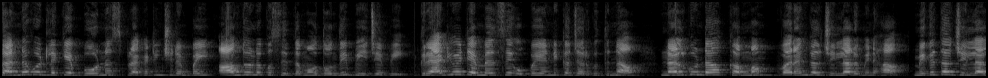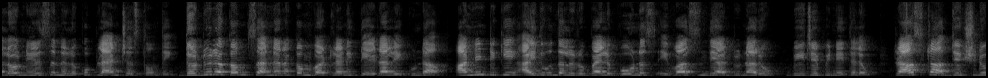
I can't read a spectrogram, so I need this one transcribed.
సన్నవడ్లకే బోనస్ ప్రకటించడంపై ఆందోళనకు సిద్ధమవుతోంది బీజేపీ. గ్రాడ్యుయేట్ ఎమ్మెల్సీ ఉప ఎన్నిక జరుగుతున్న నల్గొండ ఖమ్మం వరంగల్ జిల్లాలు మినహా మిగతా జిల్లాల్లో నిరసనలకు ప్లాన్ చేస్తోంది. దొడ్డు రకం సన్న రకం వడ్లని తేడా లేకుండా అన్నింటికీ ఐదు వందల రూపాయలు బోనస్ ఇవ్వాల్సిందే అంటున్నారు బీజేపీ నేతలు. రాష్ట్ర అధ్యక్షుడు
